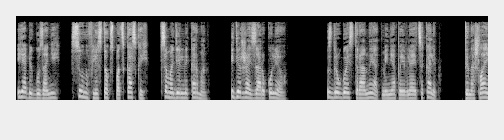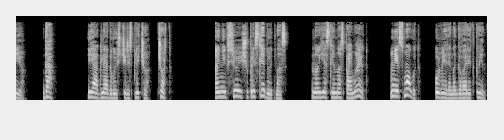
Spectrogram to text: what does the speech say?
Я бегу за ней, сунув листок с подсказкой в самодельный карман и держась за руку Лео. С другой стороны от меня появляется Калиб. «Ты нашла ее?» «Да». Я оглядываюсь через плечо. Черт, они все еще преследуют нас. Но если нас поймают, не смогут, уверенно говорит Квин.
